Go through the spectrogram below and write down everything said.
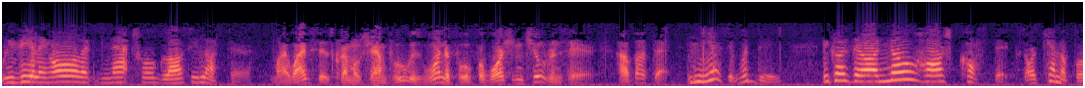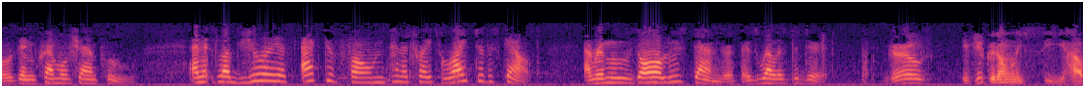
revealing all its natural glossy luster. My wife says Kreml shampoo is wonderful for washing children's hair. How about that? Yes, it would be. Because there are no harsh caustics or chemicals in Kreml shampoo. And its luxurious active foam penetrates right to the scalp and removes all loose dandruff as well as the dirt. Girls, if you could only see how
